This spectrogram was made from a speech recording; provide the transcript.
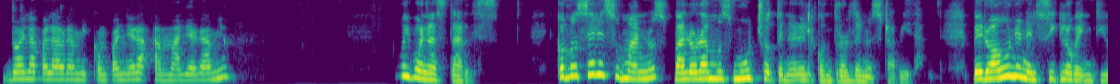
Doy la palabra a mi compañera Amalia Gamio. Muy buenas tardes. Como seres humanos valoramos mucho tener el control de nuestra vida. Pero aún en el siglo XXI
